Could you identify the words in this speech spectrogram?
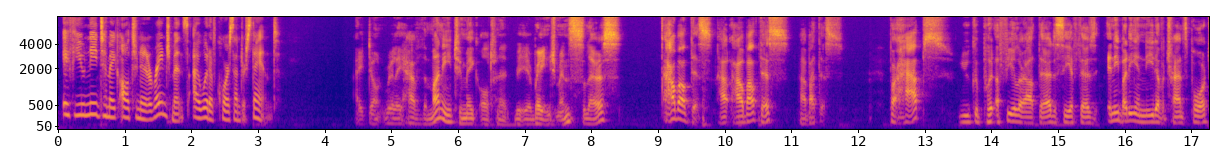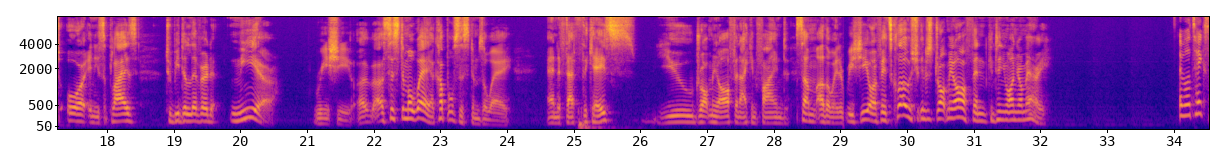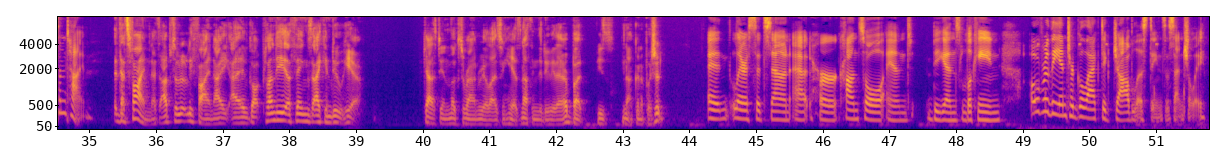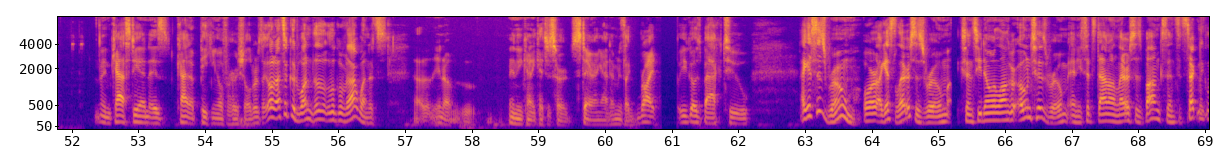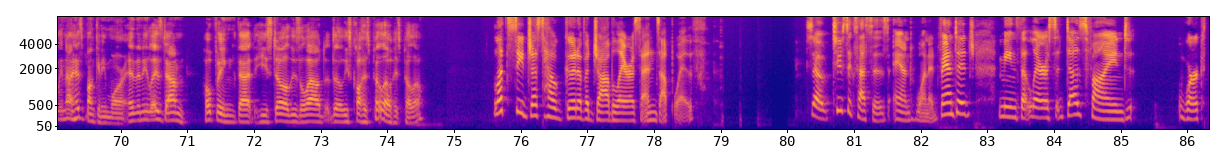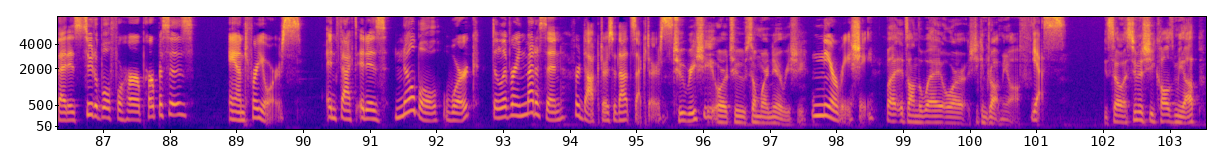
If you need to make alternate arrangements, I would, of course, understand. I don't really have the money to make alternate re- arrangements, Laris. How about this? How, how about this? How about this? Perhaps you could put a feeler out there to see if there's anybody in need of a transport or any supplies to be delivered near Rishi, a, a system away, a couple systems away. And if that's the case, you drop me off and I can find some other way to Rishi, or if it's close, you can just drop me off and continue on your merry. It will take some time. That's fine. That's absolutely fine. I, I've got plenty of things I can do here. Castian looks around, realizing he has nothing to do there, but he's not going to push it. And Laris sits down at her console and begins looking over the intergalactic job listings, essentially. And Castian is kind of peeking over her shoulder. It's like, oh, that's a good one. Look look over that one. It's, uh, you know, and he kind of catches her staring at him. He's like, right. He goes back to, I guess, his room, or I guess Laris's room, since he no longer owns his room, and he sits down on Laris's bunk since it's technically not his bunk anymore. And then he lays down, hoping that he still is allowed to at least call his pillow his pillow. Let's see just how good of a job Laris ends up with. So, two successes and one advantage means that Laris does find work that is suitable for her purposes and for yours. In fact, it is noble work delivering medicine for doctors without sectors. To Rishi or to somewhere near Rishi? Near Rishi. But it's on the way or she can drop me off. Yes. So as soon as she calls me up,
